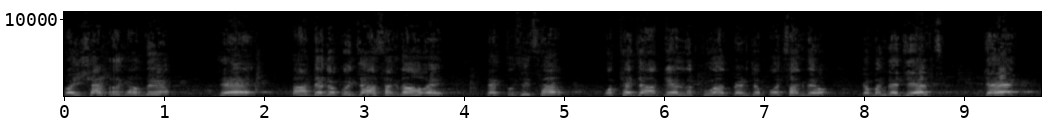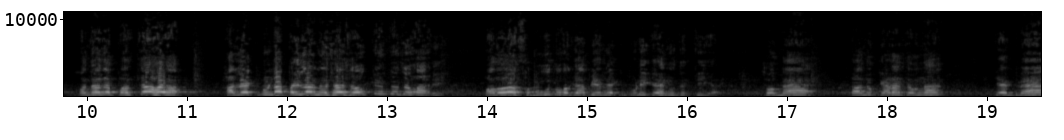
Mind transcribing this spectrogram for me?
ਕੋਈ ਸ਼ੈਲਟਰ ਕਰਦੇ ਆ ਜੇ ਤੁਹਾਡੇ ਤੋਂ ਕੋਈ ਜਾ ਸਕਦਾ ਹੋਵੇ, ਤੇ ਤੁਸੀਂ ਸਰ ਉੱਥੇ ਜਾ ਕੇ ਲੱਖੂਵਾਲ ਪਿੰਡ ਚੋਂ ਪੁੱਛ ਸਕਦੇ ਹੋ ਕਿ ਬੰਦੇ ਜੇਲ੍ਹ 'ਚ ਗਏ, ਉਹਨਾਂ ਦਾ ਪਰਚਾ ਹੋਇਆ। ਹਾਲੇ ਇੱਕ ਮੁੰਡਾ ਪਹਿਲਾਂ ਨਸ਼ਾ ਸ਼ੌਕ ਕੇਂਦਰ ਤੋਂ ਆ ਰਹੀ ਪਰ ਉਹਦਾ ਸਬੂਤ ਹੋ ਗਿਆ ਵੀ ਇਹਨੇ ਇੱਕ ਕੁੜੀ ਕਿਸੇ ਨੂੰ ਦਿੱਤੀ ਹੈ। ਸੋ ਮੈਂ ਤੁਹਾਨੂੰ ਕਹਿਣਾ ਚਾਹੁੰਦਾ ਕਿ ਮੈਂ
